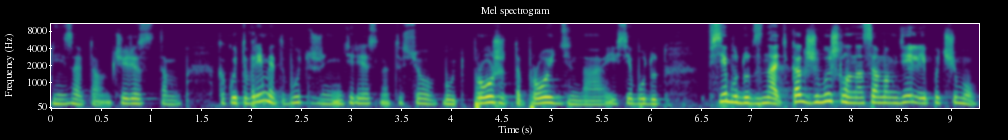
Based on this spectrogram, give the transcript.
я не знаю, там, через там, какое-то время это будет уже неинтересно, это все будет прожито, пройдено, и все будут, все будут знать, как же вышло на самом деле и почему.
